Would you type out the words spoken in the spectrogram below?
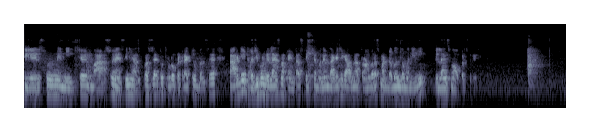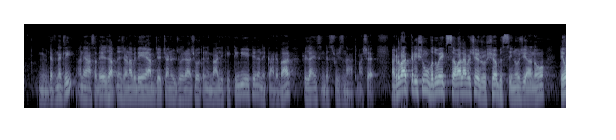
તેરસો ને નીચે બારસો એસી ની આસપાસ જાય તો થોડોક અટ્રેક્ટિવ બનશે. ટાર્ગેટ હજી પણ રિલાયન્સના ફેન્ટાસ્ટિક છે. મને એમ લાગે છે કે આવનાર ત્રણ વર્ષમાં ડબલ ધ મનીની રિલાયન્સમાં ઓપોર્ચ્યુનિટી ડેફિનેટલી અને આ સાથે જ આપને જણાવી દઈએ, આપ જે ચેનલ જોઈ રહ્યા છો તેની માલિકી ટીવી એટીન અને કારોબાર રિલાયન્સ ઇન્ડસ્ટ્રીઝના હાથમાં છે. આગળ વાત કરીશું. વધુ એક સવાલ આવે છે ઋષભ સિનોજિયાનો. તેઓ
